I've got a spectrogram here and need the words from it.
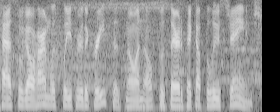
Pass will go harmlessly through the crease as no one else was there to pick up the loose change.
